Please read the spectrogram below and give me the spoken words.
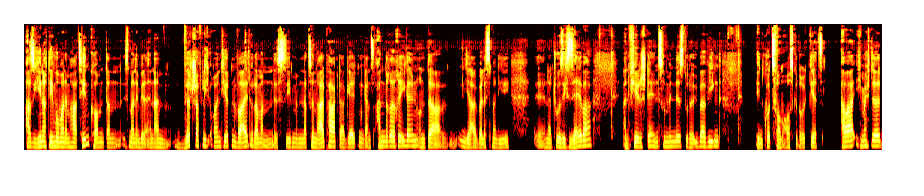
Also je nachdem, wo man im Harz hinkommt, dann ist man entweder in einem wirtschaftlich orientierten Wald oder man ist eben im Nationalpark, da gelten ganz andere Regeln und da ja überlässt man die äh, Natur sich selber, an vielen Stellen zumindest oder überwiegend, in Kurzform ausgedrückt jetzt. Aber ich möchte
